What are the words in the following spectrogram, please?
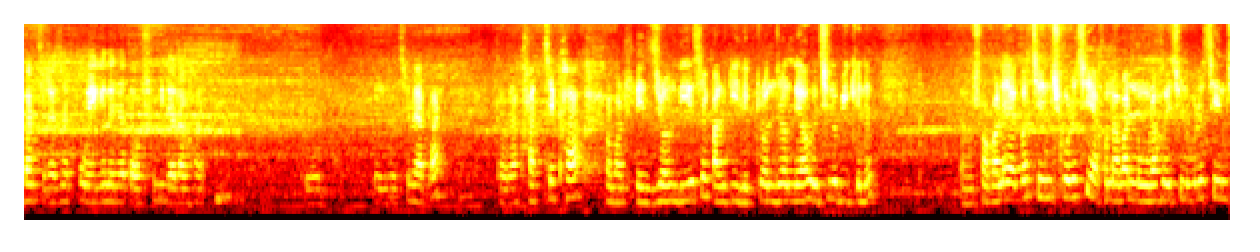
বাচ্চা টাচ্চা পড়ে গেলে যাতে অসুবিধা না হয়। তো এই হচ্ছে ব্যাপার। তো ওরা খাচ্ছে, খাক। আমার ফেস জল দিয়েছে, কালকে ইলেকট্রল জল দেওয়া হয়েছিল বিকেলে। সকালে একবার চেঞ্জ করেছি, এখন আবার নোংরা হয়েছিল বলে চেঞ্জ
